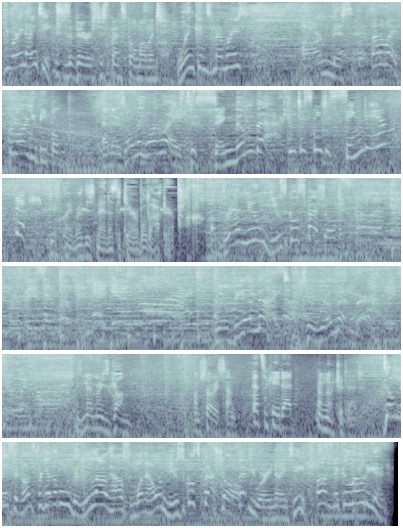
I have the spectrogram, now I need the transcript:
February 19th. This is a very suspenseful moment. Lincoln's memories are missing. By the way, who are you people? And there's only one way to sing them back. We just need to sing to him? Disclaimer, this man is a terrible doctor. A brand new musical special will be a night to remember. His memory's gone. I'm sorry, son. That's okay, Dad. I'm not your dad. Don't miss an unforgettable Really Loud House one-hour musical special. February 19th on Nickelodeon.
